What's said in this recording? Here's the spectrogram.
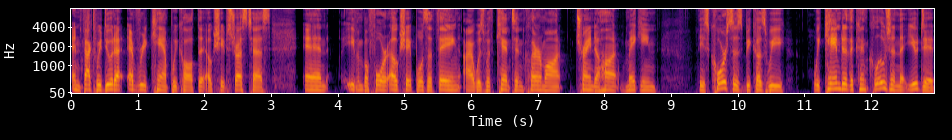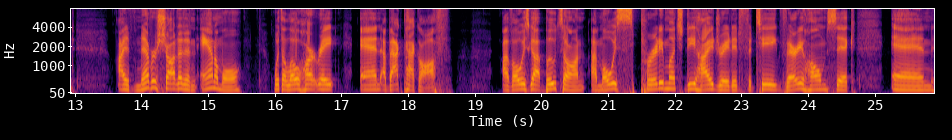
In fact, we do it at every camp. We call it the elk shape stress test. And even before elk shape was a thing, I was with Kenton Clairmont trained to hunt, making these courses because we we came to the conclusion that you did. I've never shot at an animal with a low heart rate and a backpack off I've always got boots on. I'm always pretty much dehydrated, fatigued, very homesick, and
